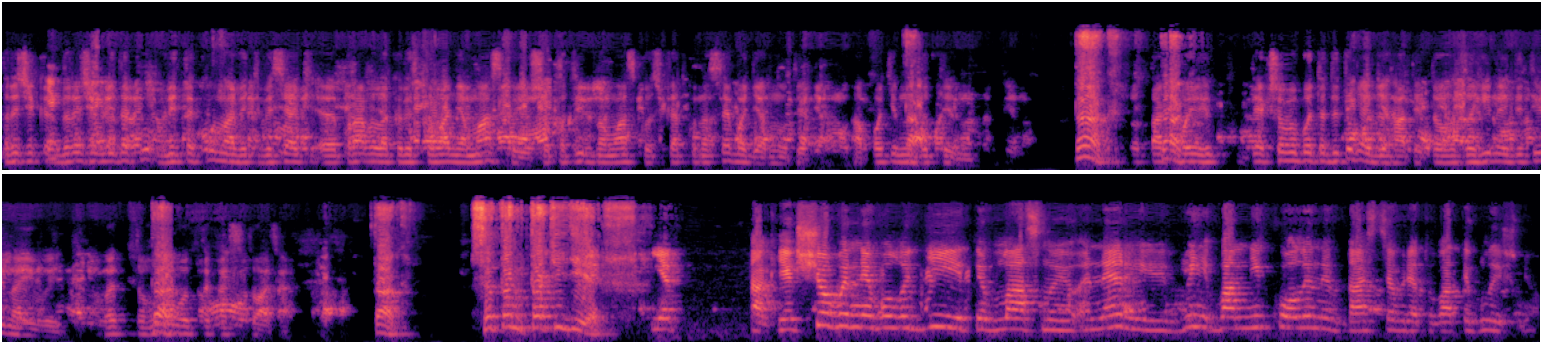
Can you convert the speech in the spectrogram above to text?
До речі, до речі, в літаку в літаку навіть висять е, правила користування маскою, що потрібно маску спочатку на себе одягнути, а потім на дитину. Так, Так, Так. ви- якщо ви будете дитині одягати, то загине дитина, і ви. Ви- Тому Так. от така ситуація. так. Все там так і є. Так, якщо ви не володієте власною енергією, ви, вам ніколи не вдасться врятувати ближнього.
